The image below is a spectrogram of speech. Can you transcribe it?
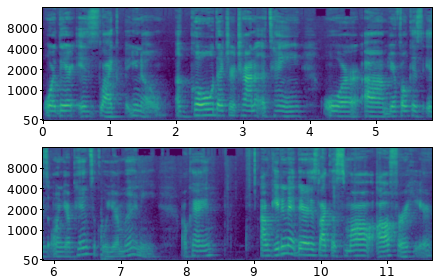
or there is like, you know, a goal that you're trying to attain or um, your focus is on your pentacle, your money, okay? I'm getting that there is like a small offer here.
